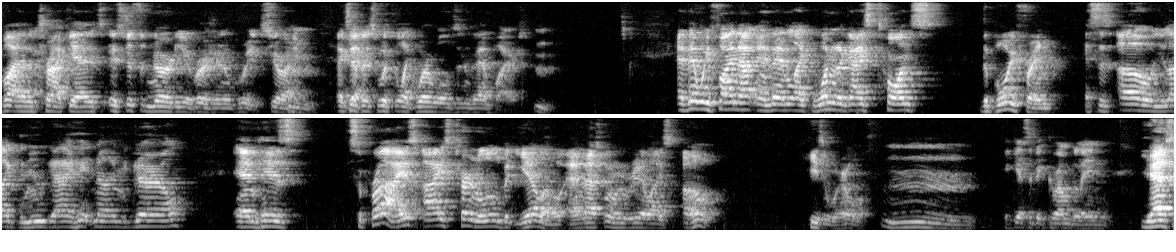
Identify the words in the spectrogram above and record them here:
via the track. Yeah, it's, it's just a nerdier version of Grease. You're right. Mm. Except it's with like werewolves and vampires. And then we find out, and then like one of the guys taunts the boyfriend and says, "Oh, you like the new guy hitting on your girl?" And his surprise eyes turn a little bit yellow, and that's when we realize, oh, he's a werewolf. Mm. He gets a bit grumbly. And, Yes,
